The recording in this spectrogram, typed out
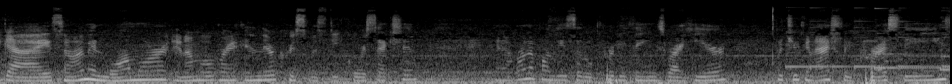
guys, so I'm in Walmart and I'm over in their Christmas decor section. And I run up on these little pretty things right here. But you can actually press these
